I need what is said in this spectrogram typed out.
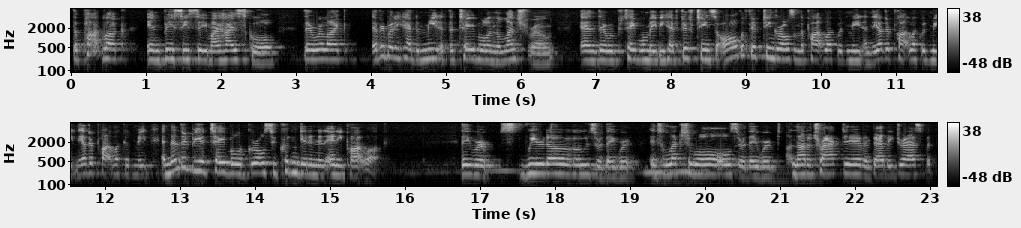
The potluck in BCC, my high school, there were like everybody had to meet at the table in the lunchroom and there would be a table maybe had 15 so all the 15 girls in the potluck would meet and the other potluck would meet and the other potluck would meet and then there'd be a table of girls who couldn't get in any potluck. They were weirdos or they were intellectuals or they were not attractive and badly dressed but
